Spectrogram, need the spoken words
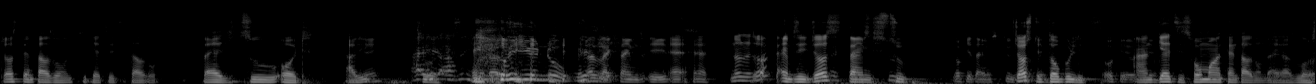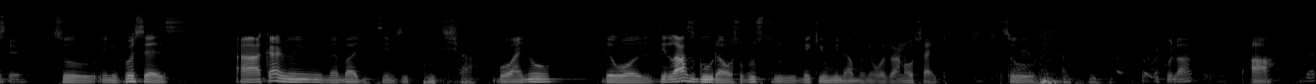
Just ten thousand to get twenty thousand. That is too odd. Have you? Okay. I, So- as you, you know. That's like times eight. Eh, eh. no, no, not times it. Just Times times two. two. Okay, times two. Just okay. to double it Okay. okay. and get his former ten thousand that he has lost. Okay. So in the process, I can't really remember the teams he put Sha, but I know there was the last goal that was supposed to make him win that money was an offside. So So it collapsed. ah, Jack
